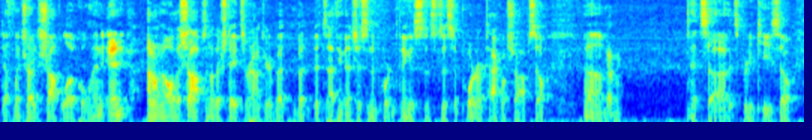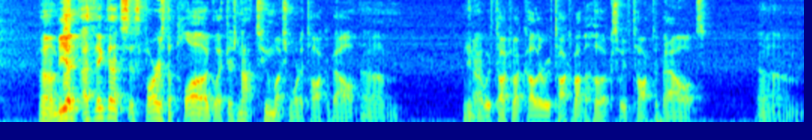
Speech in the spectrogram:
definitely try to shop local. And and I don't know all the shops in other states around here, but but I think that's just an important thing is to, to support our tackle shops. So um, it's uh, it's pretty key. So, um, but yeah, I think that's as far as the plug. Like, there's not too much more to talk about. Um, you know, we've talked about color, we've talked about the hooks, we've talked about. Um,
